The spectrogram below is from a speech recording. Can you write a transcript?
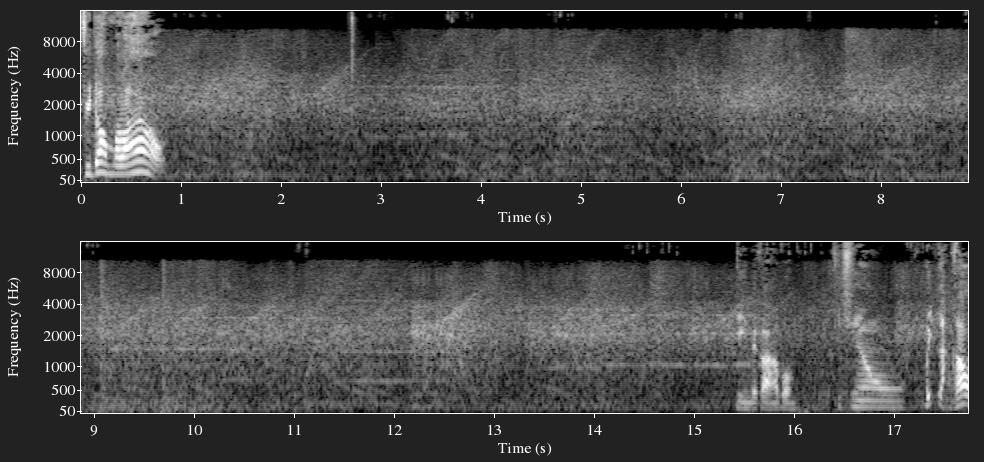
ฟรีดอมมาแล้ว ยิงไปก่อนครับผมเชียววิหลังเข้า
